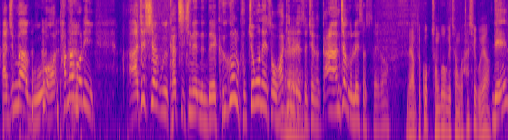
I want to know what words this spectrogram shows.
아줌마하고 어, 파마머리 아저씨하고 같이 지냈는데 그걸 국정원에서 확인을 네. 해서 제가 깜짝 놀랐었어요. 네, 아무튼 꼭 정보공개 청구 하시고요. 네.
